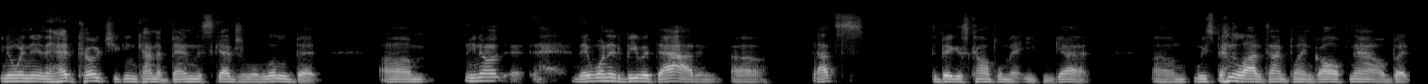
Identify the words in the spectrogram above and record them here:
you know, when you're the head coach, you can kind of bend the schedule a little bit. Um, you know, they wanted to be with dad, and uh, that's the biggest compliment you can get. Um, we spend a lot of time playing golf now, but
